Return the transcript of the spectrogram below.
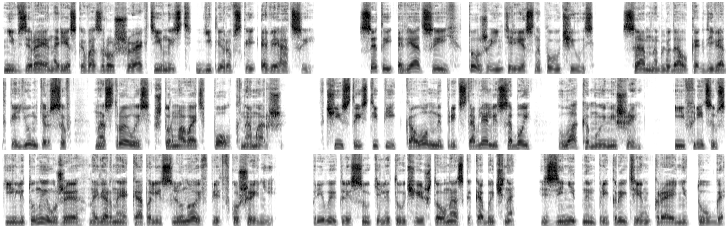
невзирая на резко возросшую активность гитлеровской авиации. С этой авиацией тоже интересно получилось. Сам наблюдал, как девятка юнкерсов настроилась штурмовать полк на марше. В чистой степи колонны представляли собой лакомую мишень, и фрицевские летуны уже, наверное, капали слюной в предвкушении. Привыкли, суки летучие, что у нас, как обычно, с зенитным прикрытием крайне туго,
